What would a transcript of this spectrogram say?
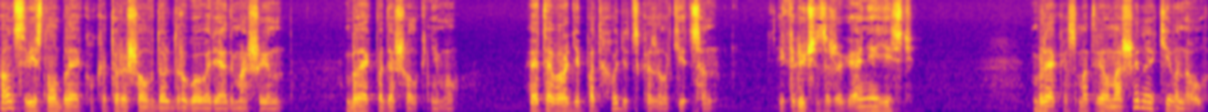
Он свистнул Блэку, который шел вдоль другого ряда машин. Блэк подошел к нему. «Это вроде подходит», — сказал Китсон. «И ключи зажигания есть». Блэк осмотрел машину и кивнул.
